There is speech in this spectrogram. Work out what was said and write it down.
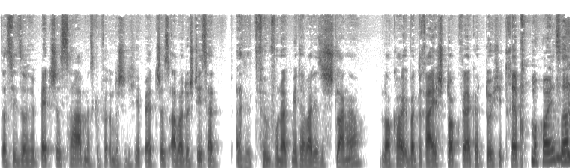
dass sie solche Badges haben. Es gibt unterschiedliche Badges, aber du stehst halt, also 500 Meter war diese Schlange locker über drei Stockwerke durch die Treppenhäuser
